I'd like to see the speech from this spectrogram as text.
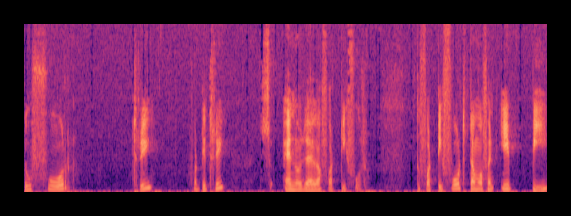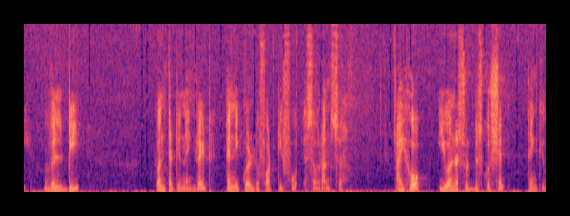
to 4 3 43 so n हो जाएगा 44 तो 44th term of an AP will be 139 right n equal to 44 is our answer i hope you understood this question thank you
